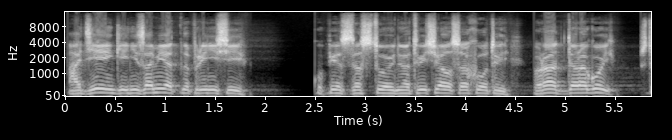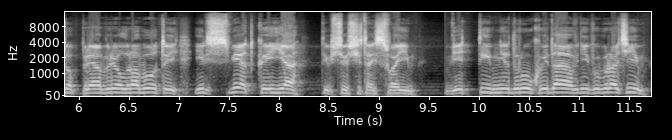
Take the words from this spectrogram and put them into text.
а деньги незаметно принеси». Купец застойно отвечал с охотой. «Брат дорогой, чтоб приобрел работой или сметкой я, ты все считай своим. Ведь ты мне друг и давний побратим.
